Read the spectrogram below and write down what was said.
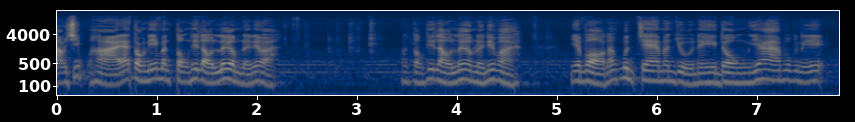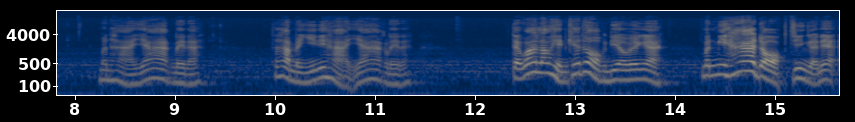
เอาชิปหายแล้วตรงนี้มันตรงที่เราเริ่มเลยนี่ว่ามันตรงที่เราเริ่มเลยนี่ว่า อย่าบอกนะกุญแจมันอยู่ในดงหญ้าพวกนี้ มันหายากเลยนะ ถ้าทำอย่างนี้นี่หายากเลยนะ แต่ว่าเราเห็นแค่ดอกเดียวเองอะมันมีห้าดอกจริงเหรอเนี่ย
